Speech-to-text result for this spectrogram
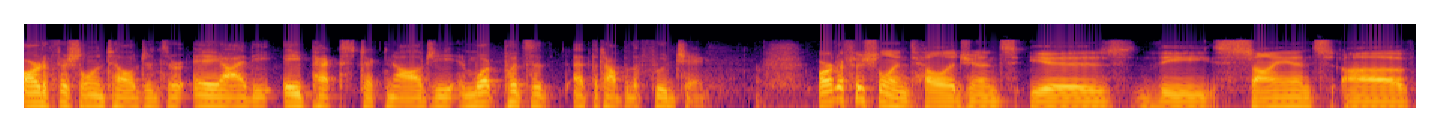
artificial intelligence or AI the apex technology and what puts it at the top of the food chain? Artificial intelligence is the science of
